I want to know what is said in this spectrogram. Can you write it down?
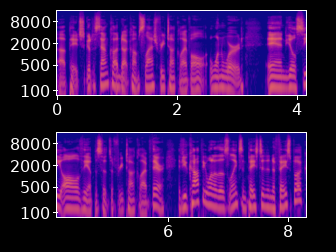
uh, page. So go to soundcloud.com slash freetalklive, all one word, and you'll see all of the episodes of Free Talk Live there. If you copy one of those links and paste it into Facebook,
